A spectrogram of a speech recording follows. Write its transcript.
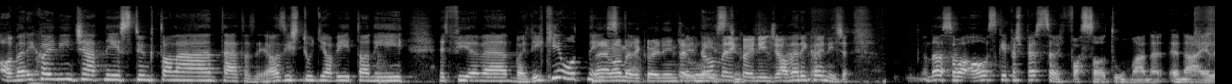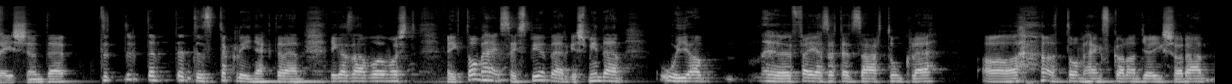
amerikai ninját néztünk talán, tehát azért az is tud javítani egy filmet, vagy Rikiót néztem? Nem, amerikai ninja. Amerikai ninja. Amerikai ninja. Na szóval ahhoz képest persze, hogy fasz a Doom Annihilation, de ez tök lényegtelen. Igazából most még Tom Hanks és Spielberg és minden újabb fejezetet zártunk le a, Tom Hanks kalandjaink során,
